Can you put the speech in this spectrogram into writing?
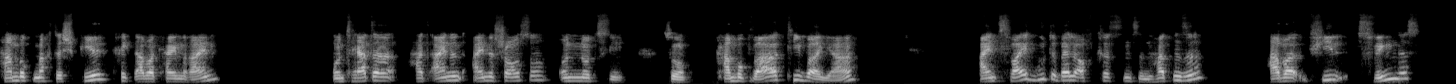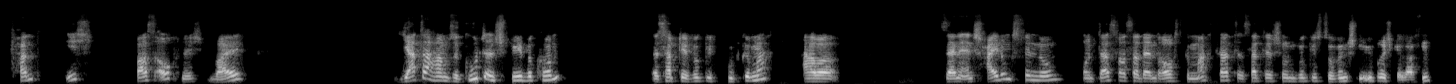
Hamburg macht das Spiel, kriegt aber keinen rein und Hertha hat eine, eine Chance und nutzt sie. So, Hamburg war aktiver, ja, ein, zwei gute Bälle auf Christensen hatten sie, aber viel Zwingendes fand ich war es auch nicht, weil Jatta haben sie gut ins Spiel bekommen. Das habt ihr wirklich gut gemacht, aber seine Entscheidungsfindung und das, was er dann draus gemacht hat, das hat er schon wirklich zu wünschen übrig gelassen.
